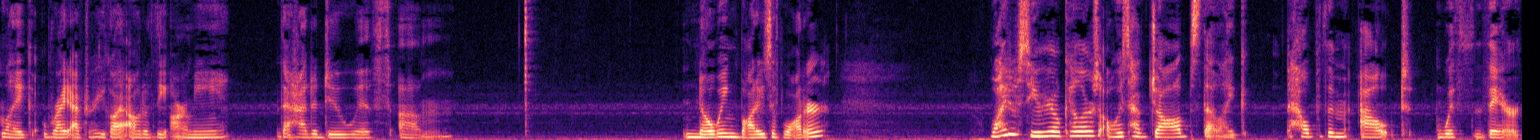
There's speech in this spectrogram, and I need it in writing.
like right after he got out of the army that had to do with um, knowing bodies of water why do serial killers always have jobs that like help them out with their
